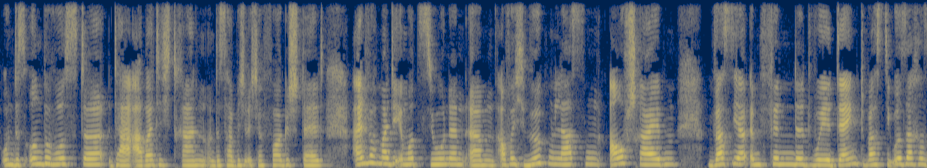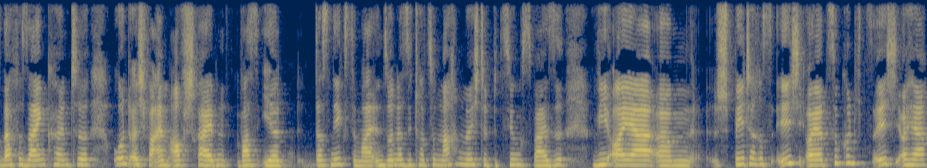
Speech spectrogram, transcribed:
und das Unbewusste, da arbeite ich dran und das habe ich euch ja vorgestellt. Einfach mal die Emotionen ähm, auf euch wirken lassen, aufschreiben, was ihr empfindet, wo ihr denkt, was die Ursache dafür sein könnte und euch vor allem aufschreiben, was ihr das nächste Mal in so einer Situation machen möchtet, beziehungsweise wie euer ähm, späteres Ich, euer Zukunfts-Ich, euer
